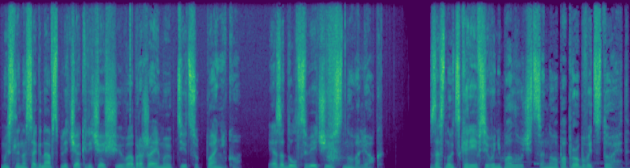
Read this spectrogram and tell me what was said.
Мысленно согнав с плеча кричащую воображаемую птицу панику, я задул свечи и снова лег. Заснуть, скорее всего, не получится, но попробовать стоит.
